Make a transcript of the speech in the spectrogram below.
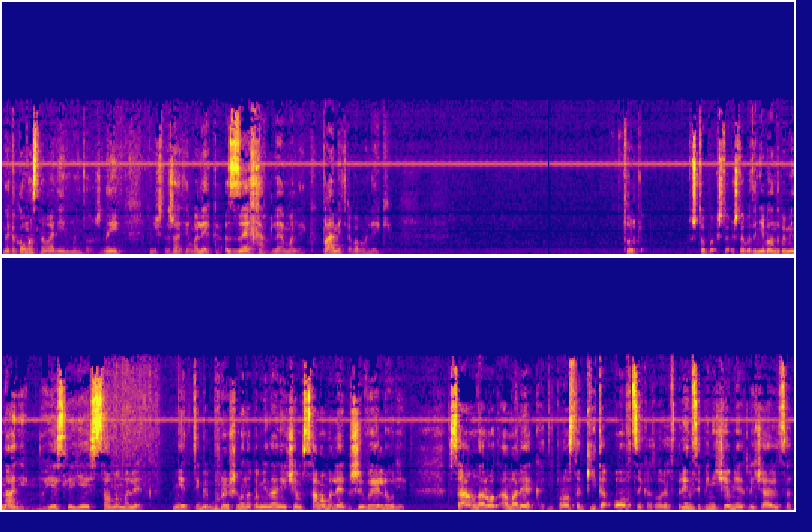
на каком основании мы должны уничтожать Амалека? Зехар для Амалек, память об Амалеке. Только чтобы, чтобы это не было напоминанием. Но если есть сам Амалек, нет тебе большего напоминания, чем сам Амалек, живые люди. Сам народ Амалека, не просто какие-то овцы, которые в принципе ничем не отличаются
